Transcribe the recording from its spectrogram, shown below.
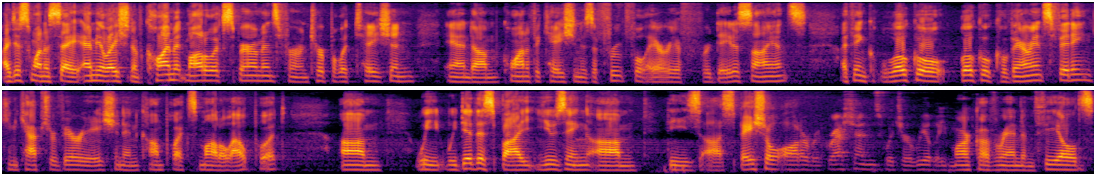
I just want to say emulation of climate model experiments for interpretation and um, quantification is a fruitful area for data science. I think local, local covariance fitting can capture variation in complex model output. Um, we, we did this by using um, these uh, spatial autoregressions, which are really Markov random fields.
